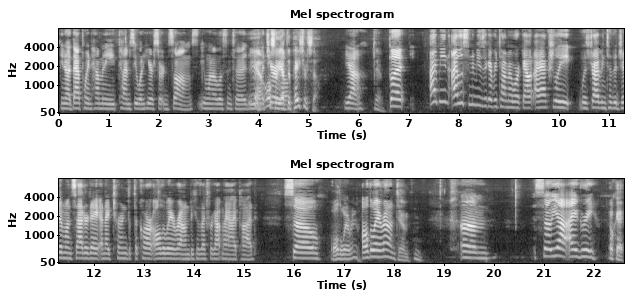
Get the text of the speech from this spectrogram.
you know, at that point, how many times do you want to hear certain songs? You want to listen to new yeah. material. Also, you have to pace yourself. Yeah. Yeah. But, I mean, I listen to music every time I work out. I actually was driving to the gym on Saturday and I turned the car all the way around because I forgot my iPod. So, All the way around. all the way around. Yeah. Hmm. So, yeah, I agree. Okay.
